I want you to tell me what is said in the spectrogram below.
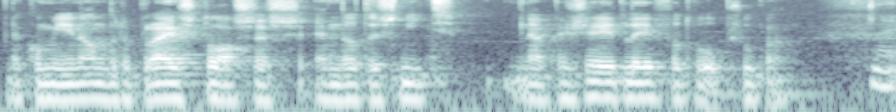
dan kom je in andere prijsklasses en dat is niet nou, per se het leven wat we opzoeken. Nee.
